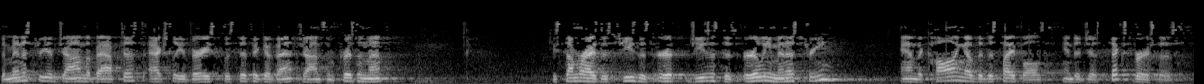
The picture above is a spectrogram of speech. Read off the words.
the ministry of John the Baptist, actually a very specific event, John's imprisonment. He summarizes Jesus' Jesus' early ministry and the calling of the disciples into just six verses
